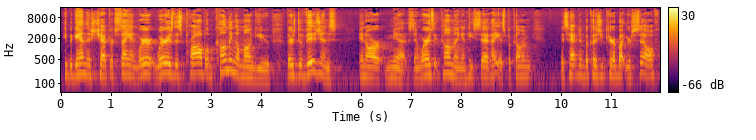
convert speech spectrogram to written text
He began this chapter saying, Where, where is this problem coming among you? There's divisions in our midst. And where is it coming? And he said, Hey, it's becoming, it's happening because you care about yourself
